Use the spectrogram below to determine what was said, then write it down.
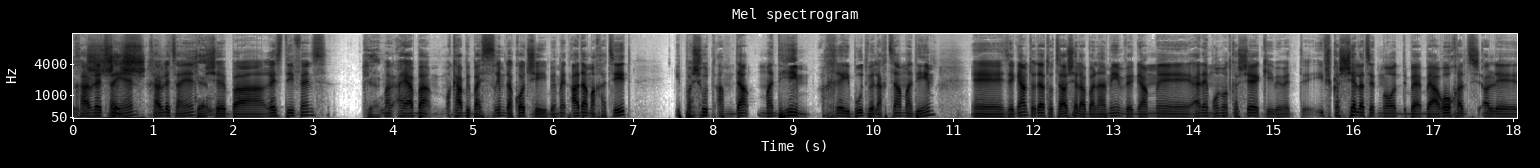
אה, חייב לציין, שש. חייב לציין כן. שברסט דיפנס, כן. היה במכבי ב-20 דקות שהיא באמת עד המחצית, היא פשוט עמדה מדהים אחרי עיבוד ולחצה מדהים. אה, זה גם, אתה יודע, תוצאה של הבלמים, וגם אה, היה להם מאוד מאוד קשה, כי באמת קשה לצאת מאוד בארוך על, על, אה,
